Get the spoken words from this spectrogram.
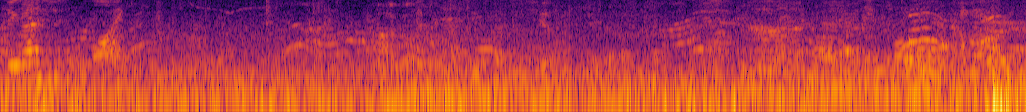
Stingray's just like. Oh, come on.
